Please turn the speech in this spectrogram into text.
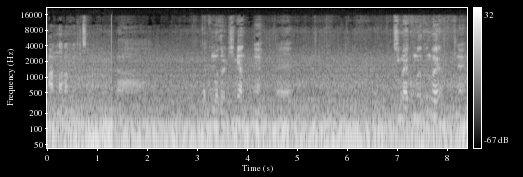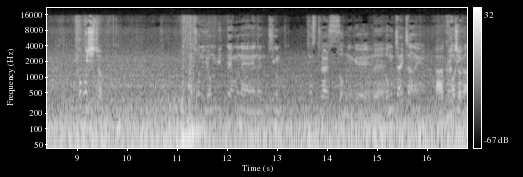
안 나갑니다, 차가. 아, 에코 모드를 키면 네. 네. 지금 에코 모드 끈 거예요? 네. 켜보시죠. 아, 저는 연비 때문에는 지금 테스트를 할 수 없는 게 네. 너무 짧잖아요. 아, 그렇죠. 거리가.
